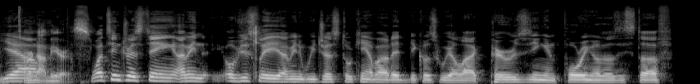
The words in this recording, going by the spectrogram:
Yeah, Or not Miura's. What's interesting, I mean, obviously, I mean, we're just talking about it because we are like perusing and poring over this stuff.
